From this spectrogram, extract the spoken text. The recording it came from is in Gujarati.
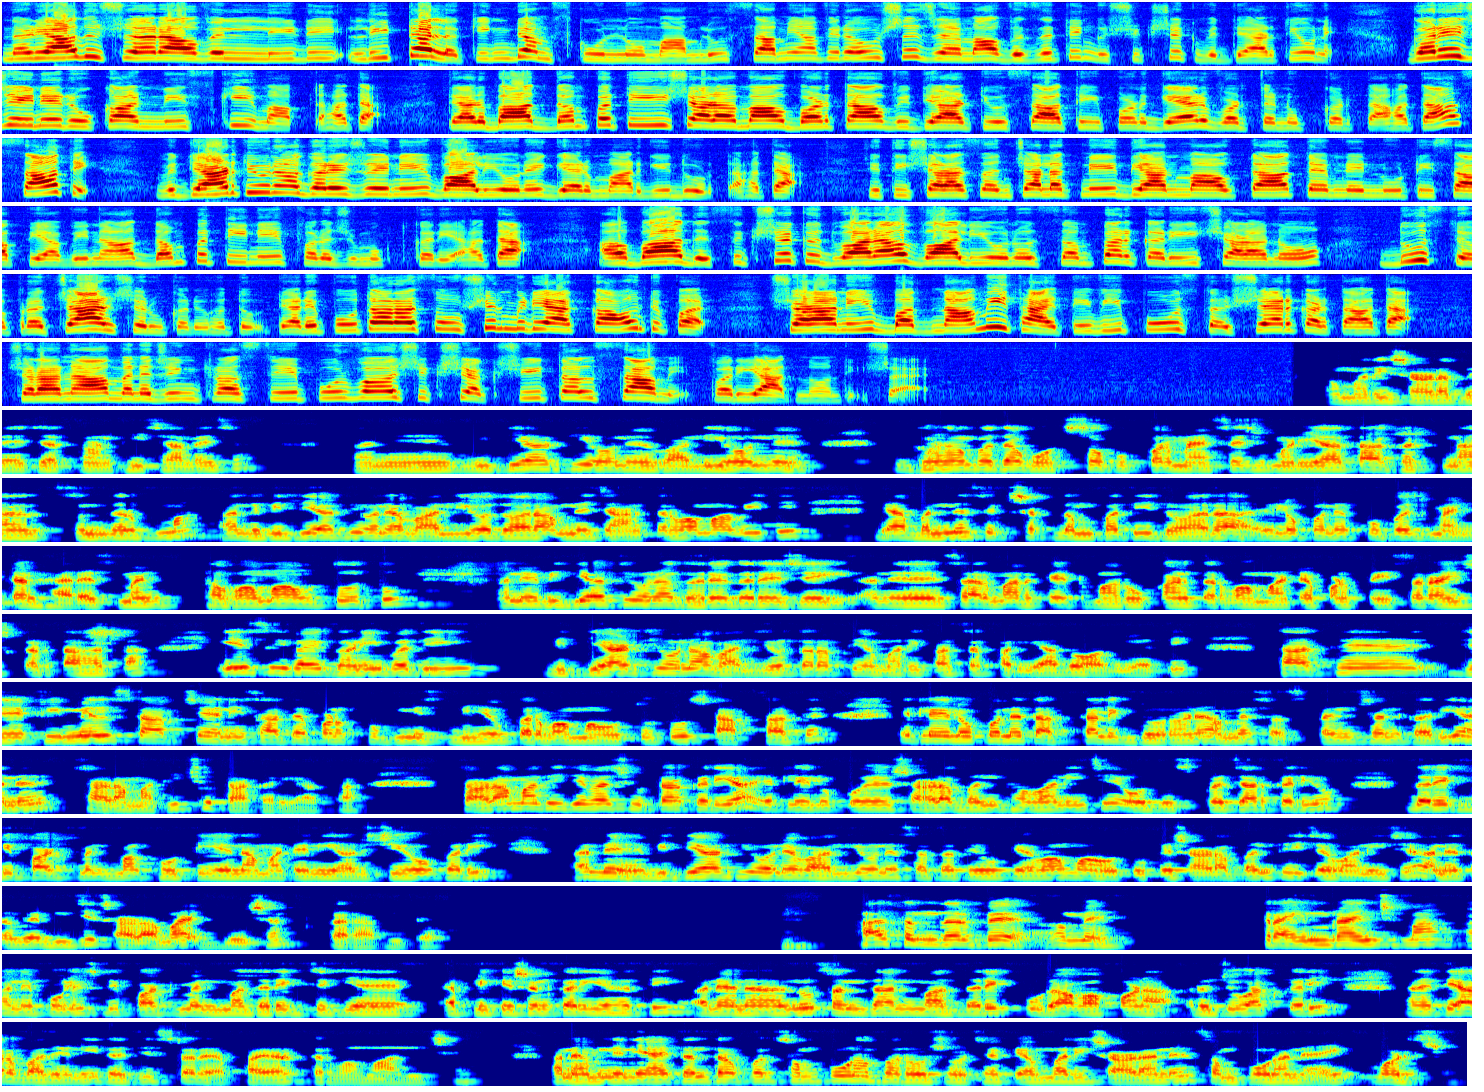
નડિયાદ શહેર આવેલ લિટલ કિંગડમ સ્કૂલનું મામલું સામે આવી રહ્યું છે, જેમાં વિઝિટિંગ શિક્ષક વિદ્યાર્થીઓને ઘરે જઈને રોકાણની સ્કીમ આપતા હતા. ત્યારબાદ દંપતી શાળામાં ભણતા વિદ્યાર્થીઓ સાથે પણ ગેરવર્તણૂક કરતા હતા. સાથે વિદ્યાર્થીઓના ઘરે જઈને વાલીઓને ગેરમાર્ગે દોરતા હતા. જેથી શાળા સંચાલકને ધ્યાનમાં આવતા તેમને નોટિસ આપ્યા વિના દંપતીને ફરજ મુક્ત કર્યા હતા. આ બાદ શિક્ષક દ્વારા વાલીઓનો સંપર્ક કરી શાળાનો દુષ્ટ પ્રચાર શરૂ કર્યો હતો. ત્યારે પોતાના સોશિયલ મીડિયા એકાઉન્ટ પર શાળાની બદનામી થાય તેવી પોસ્ટ શેર કરતા હતા. શાળાના મેનેજિંગ ટ્રસ્ટે પૂર્વ શિક્ષક શીતલ સામે ફરિયાદ નોંધી છે. અમારી શાળા બે હજાર ત્રણથી ચાલે છે અને વિદ્યાર્થીઓને, વાલીઓને ઘણા બધા વોટ્સઅપ ઉપર મેસેજ મળ્યા હતા ઘટના સંદર્ભમાં અને વિદ્યાર્થીઓ અને વાલીઓ દ્વારા અમને જાણ કરવામાં આવી હતી. કે આ બંને શિક્ષક દંપતી દ્વારા એ લોકોને ખૂબ જ મેન્ટલ હેરેસમેન્ટ થવામાં આવતું હતું અને વિદ્યાર્થીઓના ઘરે ઘરે જઈ અને શેર માર્કેટમાં રોકાણ કરવા માટે પણ પ્રેશરાઇઝ કરતા હતા. એ સિવાય ઘણી બધી વિદ્યાર્થીઓના વાલીઓ તરફથી અમારી પાસે ફરિયાદો આવી હતી. સાથે જે ફિમેલ સ્ટાફ છે, એની સાથે પણ ખૂબ મિસબિહેવ કરવામાં આવતું હતું સ્ટાફ સાથે. એટલે એ લોકોને તાત્કાલિક ધોરણે અમે સસ્પેન્શન કરી અને શાળામાંથી છૂટા કર્યા હતા. શાળામાંથી જેવા છૂટા કર્યા, એટલે એ લોકોએ શાળા બંધ થવાની છે, એવો દુષ્પ્રચાર કર્યો. દરેક ડિપાર્ટમેન્ટમાં ખોટી એના માટેની અરજીઓ કરી અને વિદ્યાર્થીઓ અને વાલીઓને સતત એવું કહેવામાં આવતું કે શાળા બંધ થઈ જવાની છે અને તમે બીજી શાળામાં એડમિશન કરાવી દો. આ સંદર્ભે અમે ક્રાઇમ બ્રાન્ચમાં અને પોલીસ ડિપાર્ટમેન્ટમાં દરેક જગ્યાએ એપ્લિકેશન કરી હતી અને એના અનુસંધાનમાં દરેક પુરાવા પણ રજૂઆત કરી અને ત્યારબાદ એની રજિસ્ટર એફઆઈઆર કરવામાં આવી છે. અને અમને ન્યાયતંત્ર પર સંપૂર્ણ ભરોસો છે કે અમારી શાળાને સંપૂર્ણ ન્યાય મળશે.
